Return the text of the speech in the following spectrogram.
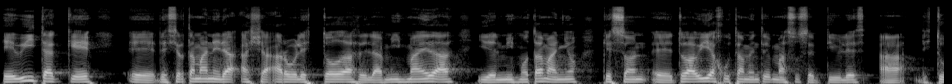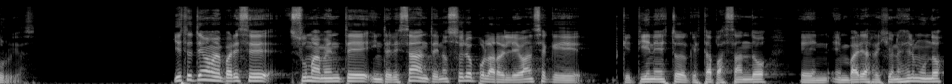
evita que eh, de cierta manera haya árboles todas de la misma edad y del mismo tamaño que son eh, todavía justamente más susceptibles a disturbios. Y este tema me parece sumamente interesante, no solo por la relevancia que, tiene esto de que está pasando en, varias regiones del mundo,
